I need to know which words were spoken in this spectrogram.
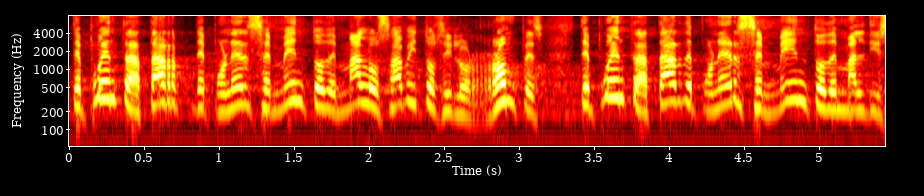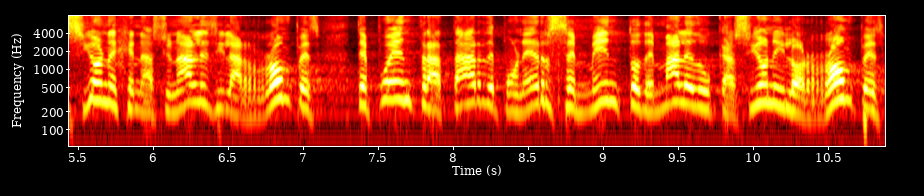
Te pueden tratar de poner cemento de malos hábitos y lo rompes. Te pueden tratar de poner cemento de maldiciones generacionales y las rompes. Te pueden tratar de poner cemento de mala educación y lo rompes.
